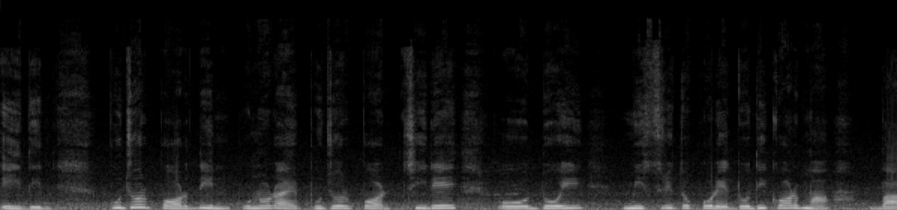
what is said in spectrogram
এই দিন। পুজোর পরদিন পুনরায় পুজোর পর চিড়ে ও দই মিশ্রিত করে দধিকর্মা বা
